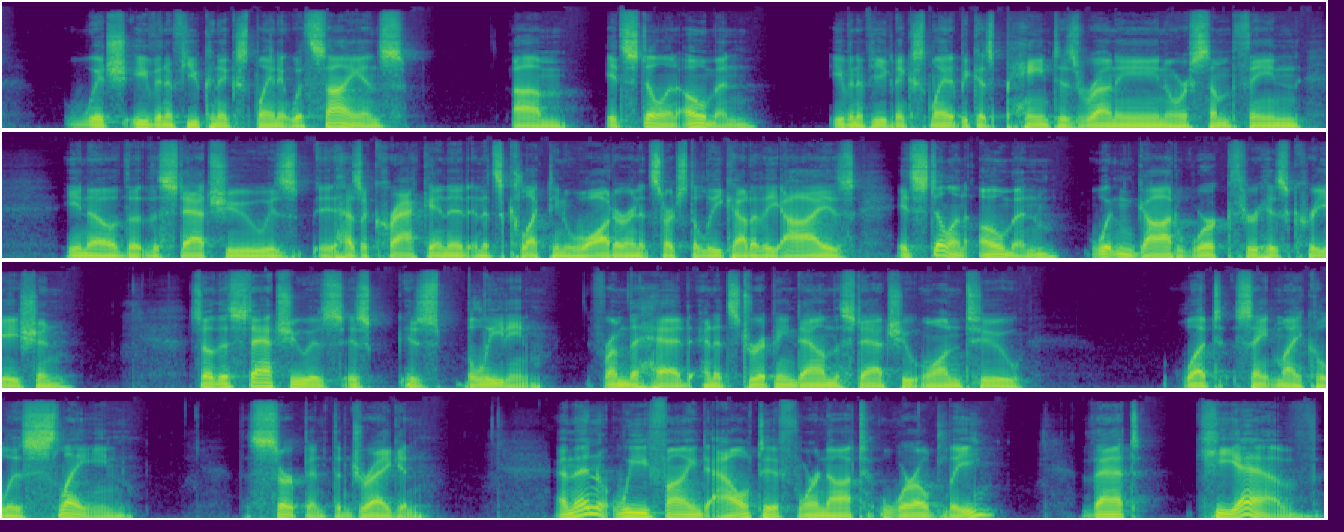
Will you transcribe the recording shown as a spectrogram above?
which, even if you can explain it with science, um, it's still an omen, even if you can explain it because paint is running or something. You know, the the statue is it has a crack in it and it's collecting water and it starts to leak out of the eyes. It's still an omen. Wouldn't God work through His creation? So this statue is is is bleeding from the head and it's dripping down the statue onto what Saint Michael is slaying, the serpent, the dragon. And then we find out, if we're not worldly, that Kiev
